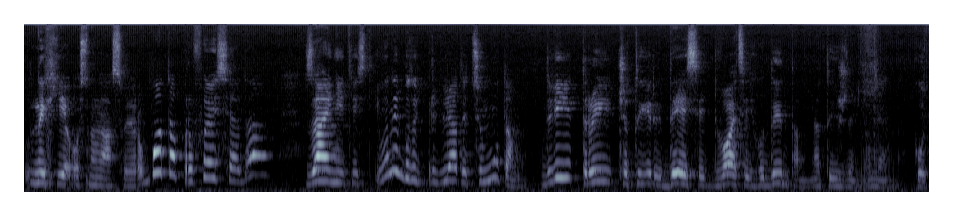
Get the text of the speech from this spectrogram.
в них є основна своя робота, професія, да, зайнятість, і вони будуть приділяти цьому там 2, 3, 4, 10, 20 годин там, на тиждень, умовно. Вот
